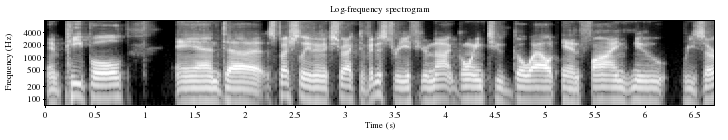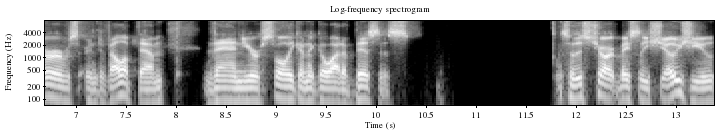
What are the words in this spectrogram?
and people and uh, especially in an extractive industry if you're not going to go out and find new reserves and develop them then you're slowly going to go out of business. So this chart basically shows you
